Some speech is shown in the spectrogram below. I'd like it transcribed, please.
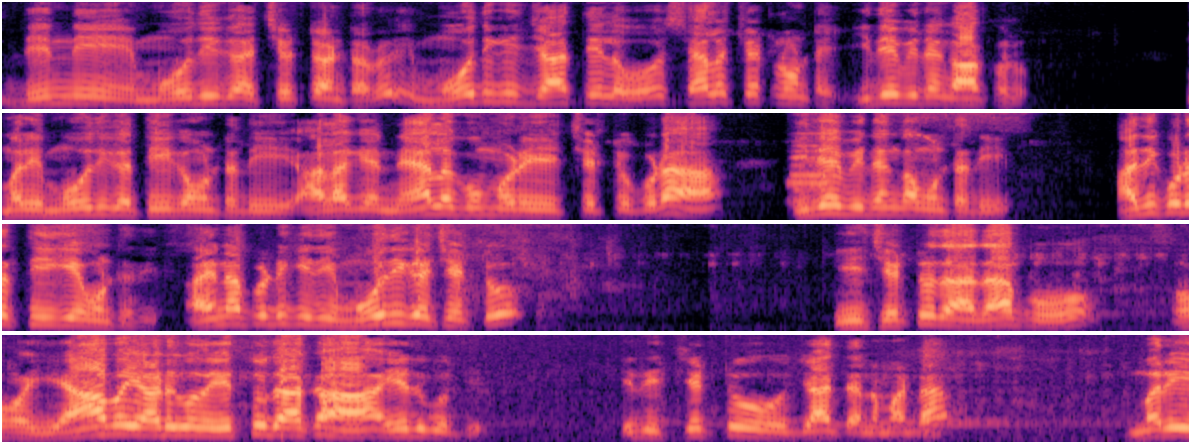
దీన్ని మోదిగ చెట్టు అంటారు. ఈ మోదిగ జాతిలో సేల చెట్లు ఉంటాయి. ఇదే విధంగా ఆకులు. మరి మోదిగ తీగ ఉంటుంది. అలాగే నేల గుమ్మడి చెట్టు కూడా ఇదే విధంగా ఉంటుంది. అది కూడా తీగే ఉంటుంది. అయినప్పటికీ ఇది మోదిగ చెట్టు. ఈ చెట్టు దాదాపు ఒక యాభై అడుగుల ఎత్తు దాకా ఎదుగుద్ది. ఇది చెట్టు జాతి అన్నమాట. మరి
